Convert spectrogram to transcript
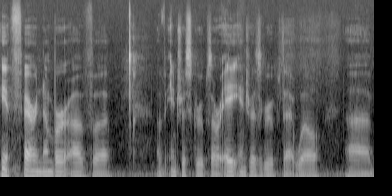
be a fair number of uh, of interest groups or a interest group that will um,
